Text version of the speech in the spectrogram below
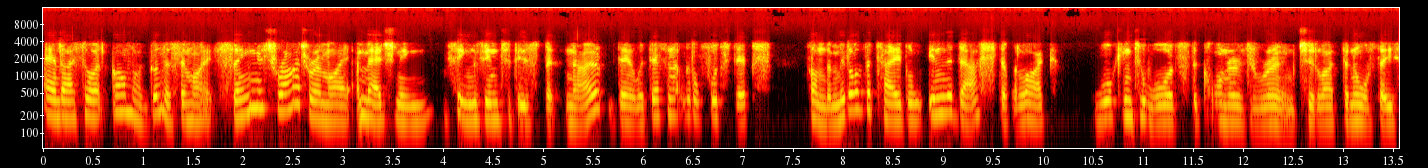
And I thought, oh my goodness, am I seeing this right or am I imagining things into this? But no, there were definite little footsteps from the middle of the table in the dust that were like walking towards the corner of the room to like the northeast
